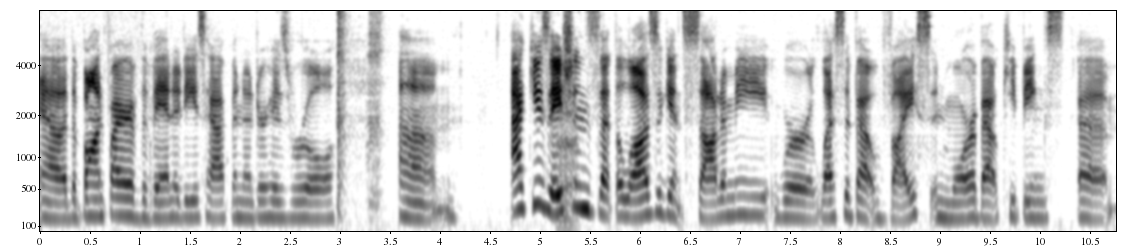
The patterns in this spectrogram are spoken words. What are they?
Uh, the bonfire of the vanities happened under his rule. Um, accusations that the laws against sodomy were less about vice and more about keeping um,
